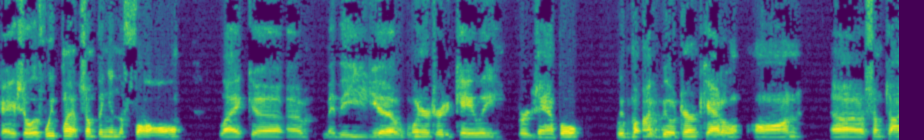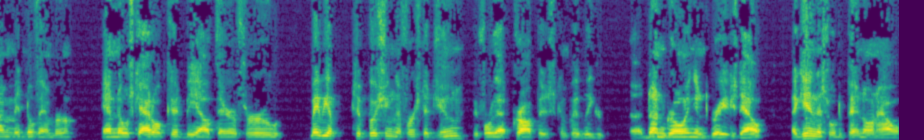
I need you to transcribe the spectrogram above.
Okay. So if we plant something in the fall, like uh, maybe uh, winter triticale, for example, we might be able to turn cattle on uh, sometime mid-November, and those cattle could be out there through maybe up to pushing the first of June before that crop is completely uh, done growing and grazed out. Again, this will depend on how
